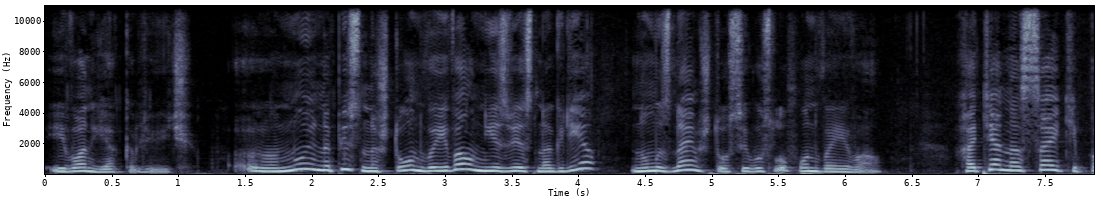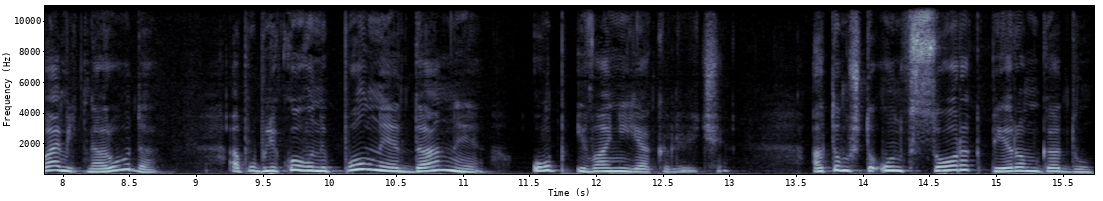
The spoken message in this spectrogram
Иван Яковлевич. Э, ну и написано, что он воевал неизвестно где, но мы знаем, что с его слов он воевал. Хотя на сайте «Память народа» опубликованы полные данные об Иване Яковлевиче, о том, что он в 1941 году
